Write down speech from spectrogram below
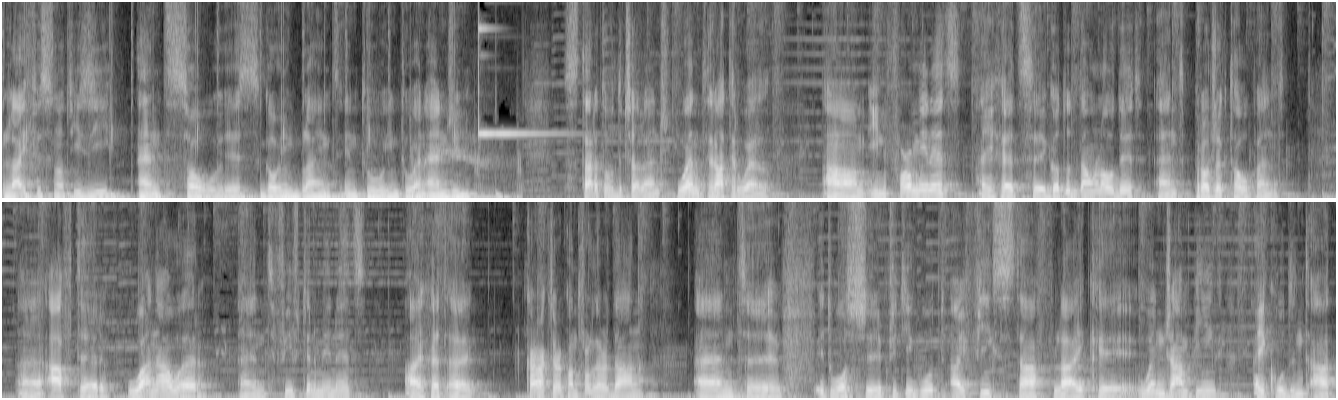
Life is not easy and so is going blind into, into an engine. Start of the challenge went rather well. Um, in 4 minutes I had uh, Godot downloaded and project opened. Uh, after 1 hour and 15 minutes I had a character controller done and uh, it was uh, pretty good. I fixed stuff like uh, when jumping I couldn't add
